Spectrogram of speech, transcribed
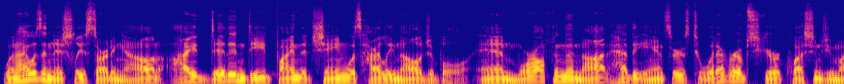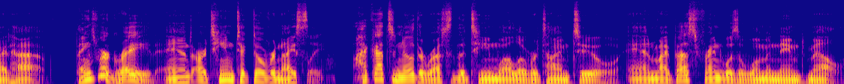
When I was initially starting out, I did indeed find that Shane was highly knowledgeable and more often than not had the answers to whatever obscure questions you might have. Things were great, and our team ticked over nicely. I got to know the rest of the team well over time too, and my best friend was a woman named Mel.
